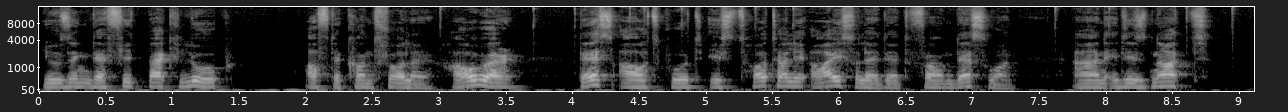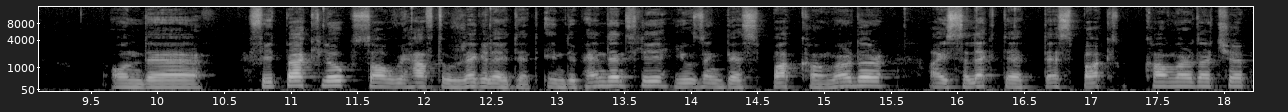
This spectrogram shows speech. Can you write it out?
using the feedback loop of the controller. However, this output is totally isolated from this one and it is not on the feedback loop so we have to regulate it independently using this buck converter. I selected this buck converter chip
